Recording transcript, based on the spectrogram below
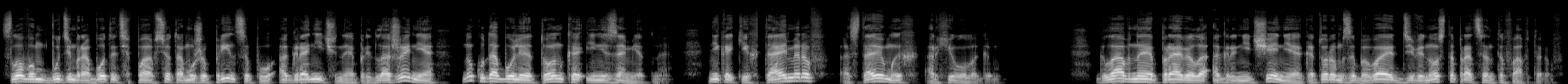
Словом, будем работать по все тому же принципу ограниченное предложение, но куда более тонко и незаметно. Никаких таймеров, оставим их археологам. Главное правило ограничения, о котором забывают 90% авторов.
